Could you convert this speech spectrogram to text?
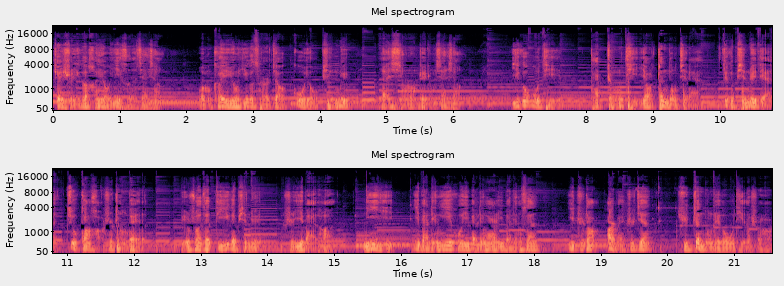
这是一个很有意思的现象，我们可以用一个词儿叫固有频率来形容这种现象。一个物体它整体要振动起来，这个频率点就刚好是成倍的。比如说它第一个频率是一百的话，你以一百零一或一百零二、一百零三一直到二百之间去振动这个物体的时候，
